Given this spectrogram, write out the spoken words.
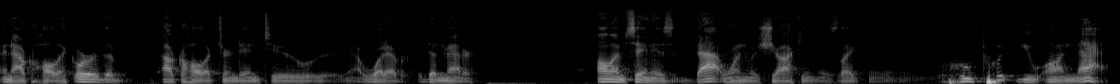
an alcoholic or the alcoholic turned into, you know, whatever. It doesn't matter. All I'm saying is that one was shocking. Is like, who put you on that?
